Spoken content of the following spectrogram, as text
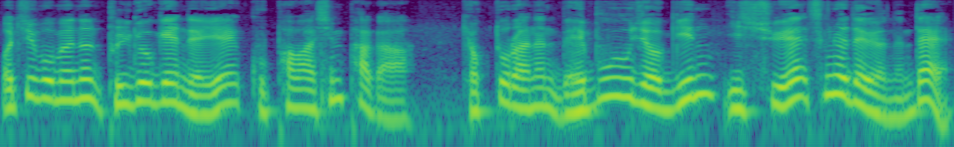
어찌 보면은 불교계 내의 구파와 신파가 격돌하는 내부적인 이슈의 승려대회였는데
